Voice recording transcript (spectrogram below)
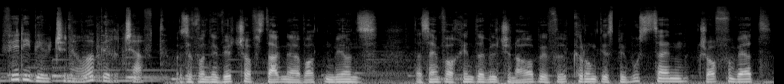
für die Wildschenauer Wirtschaft. Also von den Wirtschaftstagen erwarten wir uns, dass einfach in der Wildschenauer Bevölkerung das Bewusstsein geschaffen wird,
